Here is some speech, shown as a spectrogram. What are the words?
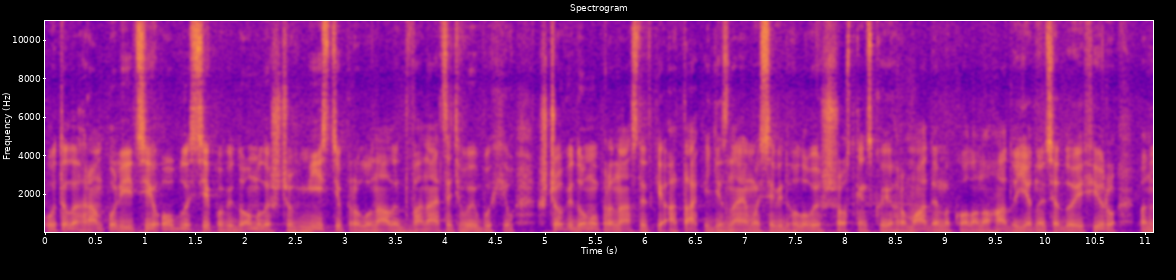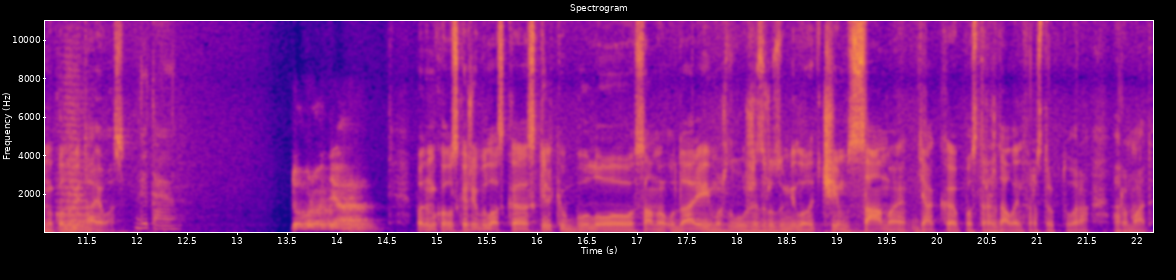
У телеграм поліції області повідомили, що в місті пролунали 12 вибухів. Що відомо про наслідки атаки? Дізнаємося від голови Шосткінської громади Микола Нога. Доєднується до ефіру. Пане Миколо, вітаю вас. Вітаю. Доброго дня. Пане Миколо, скажіть, будь ласка, скільки було саме ударів, і можливо вже зрозуміло, чим саме як постраждала інфраструктура громади?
